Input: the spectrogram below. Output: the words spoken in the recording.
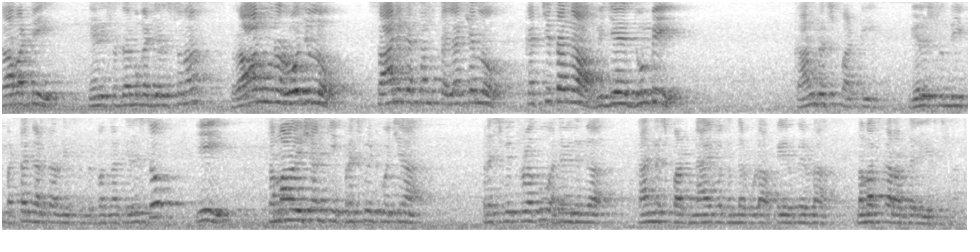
కాబట్టి నేను ఈ సందర్భంగా తెలుస్తున్నా రానున్న రోజుల్లో స్థానిక సంస్థ ఎలక్షన్లో ఖచ్చితంగా విజయ దుంబి కాంగ్రెస్ పార్టీ గెలుస్తుంది పట్టం కడతారని సందర్భంగా తెలుస్తూ ఈ సమావేశానికి ప్రెస్ మీట్కి వచ్చిన ప్రెస్ మిత్రులకు అదేవిధంగా కాంగ్రెస్ పార్టీ నాయకులకు అందరూ కూడా పేరు పేరున నమస్కారాలు తెలియజేస్తున్నారు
